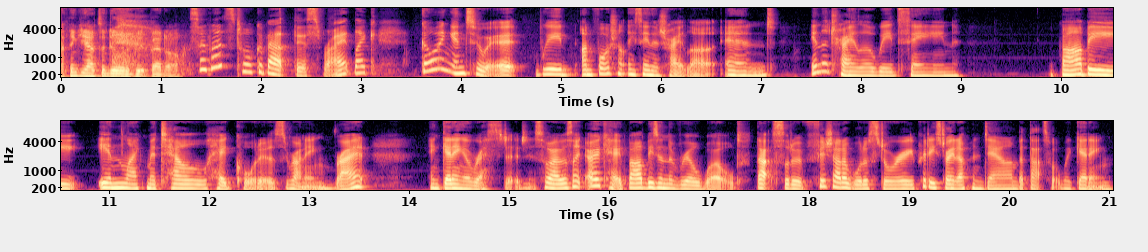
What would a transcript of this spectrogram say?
I think you have to do it a bit better. So let's talk about this, right? Like going into it, we'd unfortunately seen the trailer, and in the trailer, we'd seen Barbie in like Mattel headquarters running, right? And getting arrested. So I was like, okay, Barbie's in the real world. That's sort of fish out of water story, pretty straight up and down, but that's what we're getting.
